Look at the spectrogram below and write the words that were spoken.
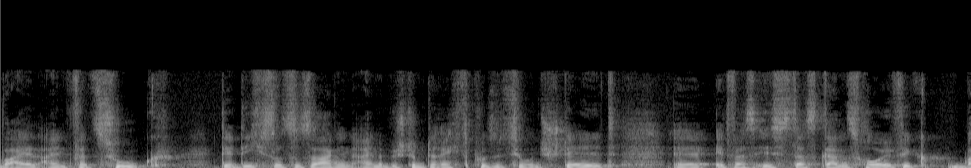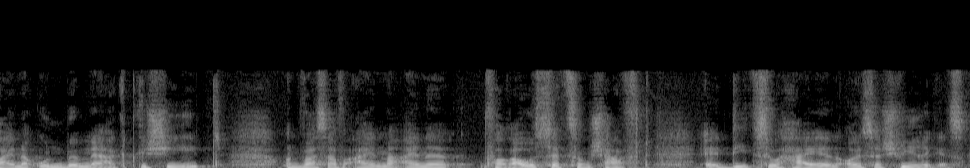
weil ein Verzug der dich sozusagen in eine bestimmte Rechtsposition stellt, äh, etwas ist, das ganz häufig beinahe unbemerkt geschieht und was auf einmal eine Voraussetzung schafft, äh, die zu heilen äußerst schwierig ist.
